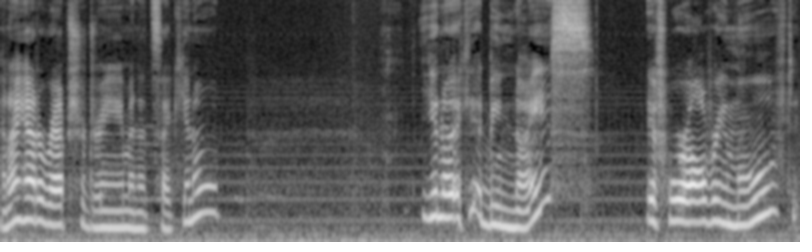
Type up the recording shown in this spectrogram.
and I had a rapture dream, and it's like, you know, you know, it'd be nice if we're all removed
